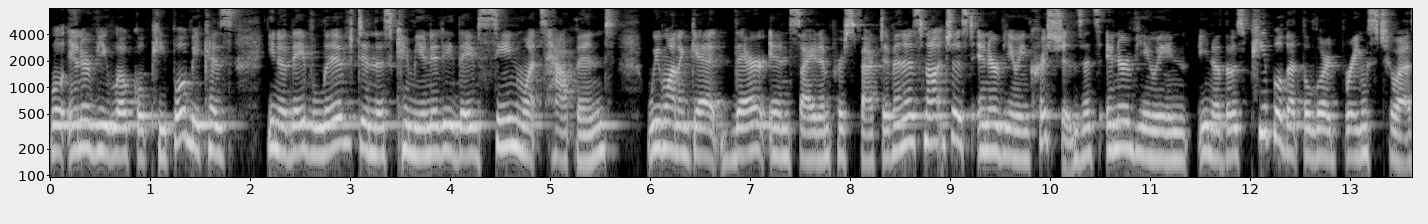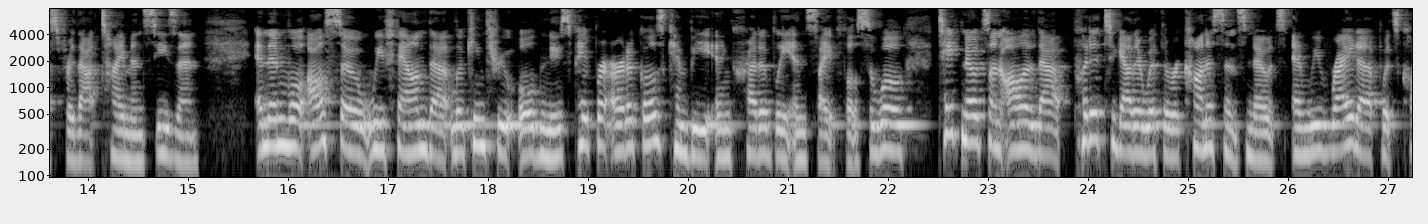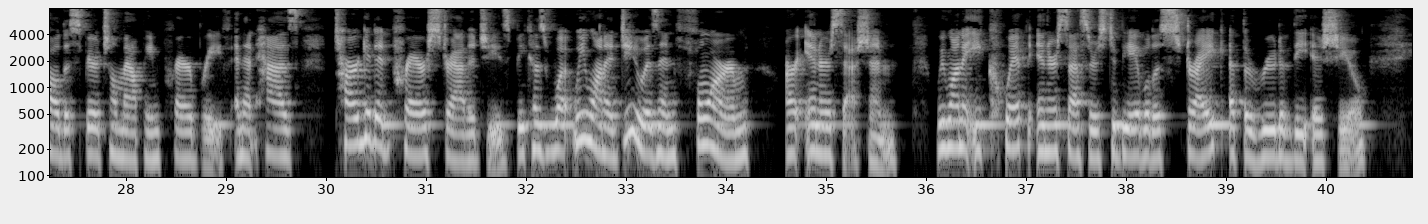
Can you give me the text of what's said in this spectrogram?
we'll interview local people because you know they've lived in this community. They've seen what's happened. We want to get their insight and perspective. And it's not just interviewing christians. It's interviewing you know those people that the lord brings to us for that time and season and then we'll also, we found that looking through old newspaper articles can be incredibly insightful. So we'll take notes on all of that, put it together with the reconnaissance notes, and we write up what's called a spiritual mapping prayer brief. And it has targeted prayer strategies because what we want to do is inform our intercession. We want to equip intercessors to be able to strike at the root of the issue.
